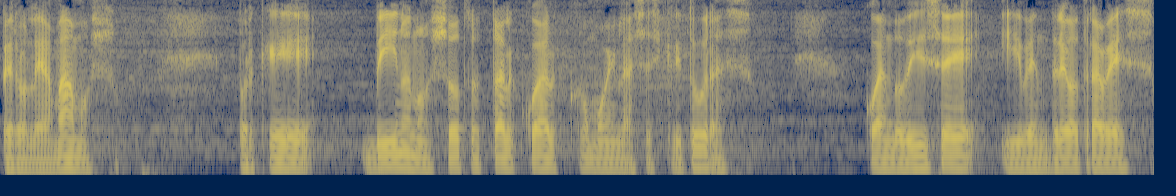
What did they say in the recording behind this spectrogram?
pero le amamos, porque vino a nosotros tal cual como en las escrituras, cuando dice, y vendré otra vez.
